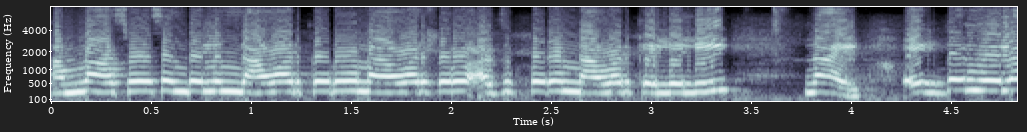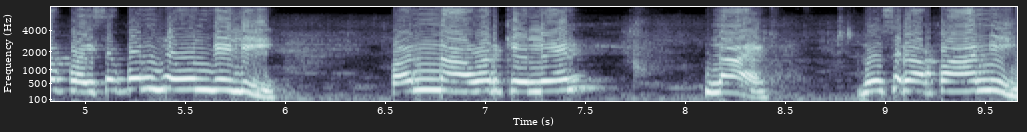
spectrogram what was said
आम्हाला आश्वासन दिलं नावावर करू नावावर करू अजूनपर्यंत नावावर केलेली नाही. एक दोन वेळेला पैसे पण घेऊन गेली पण नावावर केले नाही. दुसरा पाणी.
